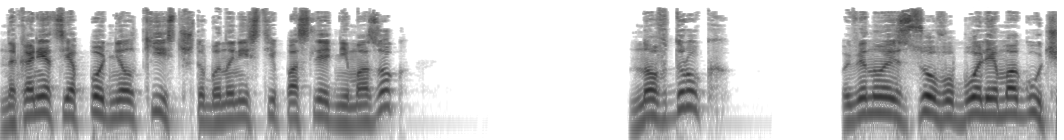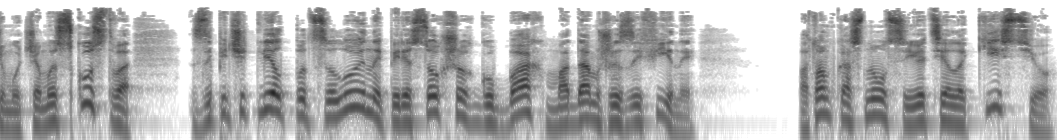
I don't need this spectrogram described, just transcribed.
Наконец я поднял кисть, чтобы нанести последний мазок, но вдруг, повинуясь зову более могучему, чем искусство, запечатлел поцелуй на пересохших губах мадам Жозефины, потом коснулся ее тела кистью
